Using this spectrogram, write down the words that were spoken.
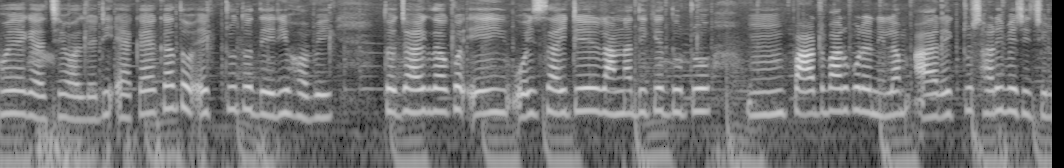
হয়ে গেছে অলরেডি, একা একা তো একটু তো দেরি হবেই। তো যাই হোক দেখো, এই ওই সাইডে রান্নার দিকে দুটো পার্ট বার করে নিলাম আর একটু শাড়ি বেশি ছিল,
